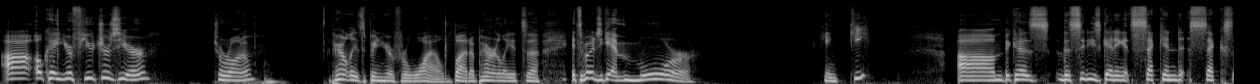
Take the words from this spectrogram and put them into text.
Uh, okay, your future's here, Toronto. Apparently, it's been here for a while, but apparently, it's a it's about to get more kinky um, because the city's getting its second sex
